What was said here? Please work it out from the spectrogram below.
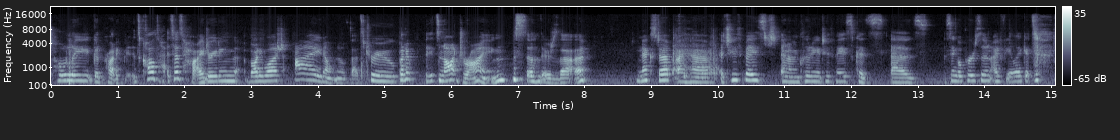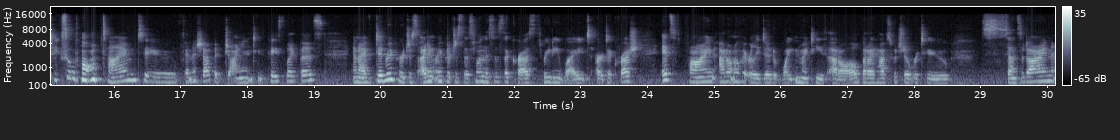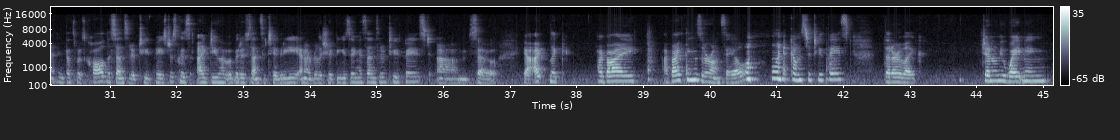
totally good product. It's called, it says hydrating body wash. I don't know if that's true, but it, it's not drying, so there's that. Next up, I have a toothpaste, and I'm including a toothpaste because as a single person, I feel like it takes a long time to finish up a giant toothpaste like this. And I did repurchase, I didn't repurchase this one. This is the Crest 3D White Arctic Fresh. It's fine. I don't know if it really did whiten my teeth at all, but I have switched over to Sensodyne, I think that's what it's called, the sensitive toothpaste, just because I do have a bit of sensitivity and I really should be using a sensitive toothpaste. Um, so yeah, I like I buy I buy things that are on sale when it comes to toothpaste that are like generally whitening,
